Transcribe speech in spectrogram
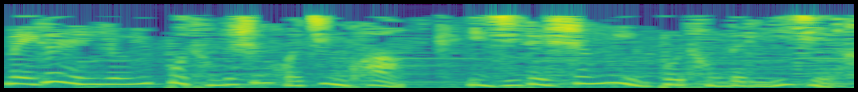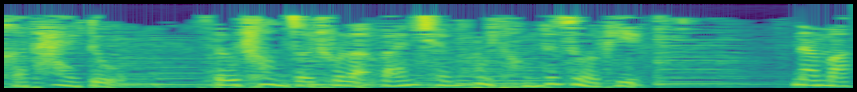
每个人由于不同的生活境况以及对生命不同的理解和态度。”都创作出了完全不同的作品。那么，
